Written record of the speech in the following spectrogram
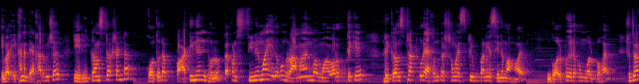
এবার এখানে দেখার বিষয় যে রিকনস্ট্রাকশনটা কতটা পার্টিনেন্ট হলো, তার কারণ সিনেমায় এরকম রামায়ণ বা মহাভারত থেকে রিকনস্ট্রাক্ট করে এখনকার সময় স্ক্রিপ্ট বানিয়ে সিনেমা হয়, গল্প এরকম গল্প হয়। সুতরাং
